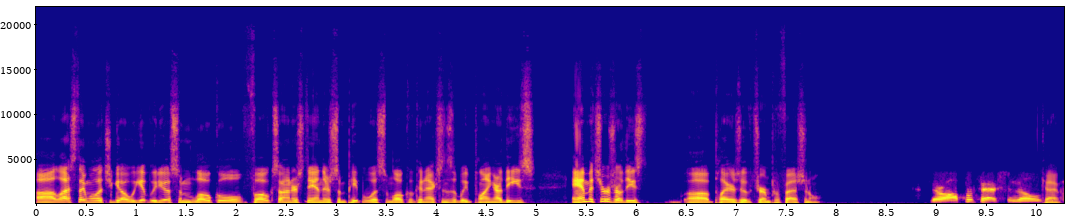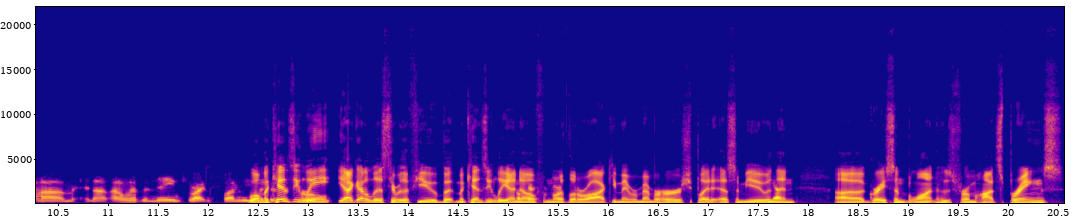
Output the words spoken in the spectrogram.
Uh, last thing, we'll let you go. We get we do have some local folks. I understand there's some people with some local connections that will be playing. Are these amateurs or are these uh, players who have turned professional? They're all professionals, Okay. um, and I, I don't have the names right in front of me. Well, but there's a Mackenzie Lee, yeah, I got a list here with a few, but Mackenzie Lee, I know Okay. from North Little Rock. You may remember her. She played at SMU, and Yep. then uh, Grayson Blunt, who's from Hot Springs,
